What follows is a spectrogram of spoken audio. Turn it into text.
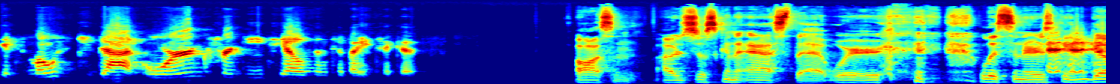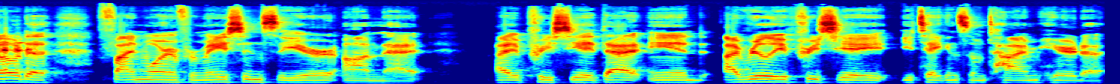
It's most.org for details and to buy tickets. Awesome. I was just going to ask that where listeners can go to find more information so you're on that. I appreciate that. And I really appreciate you taking some time here to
